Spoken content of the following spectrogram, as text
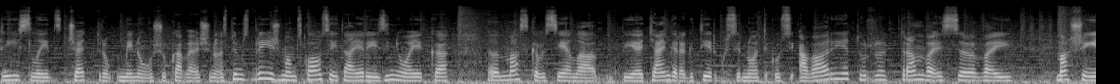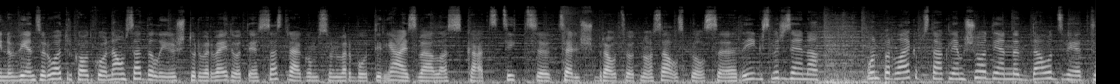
3 līdz 4 minūšu kavēšanos. Pirms brīža mums klausītāji arī ziņoja, ka eh, Maskavas ielā pie ķēngaraga tirgus ir notikusi avārija. Tur tramvajs eh, vai mašīna viens ar otru kaut ko nav sadalījuši. Tur var veidoties sastrēgums un varbūt ir jāizvēlas kāds cits eh, ceļš braucot no Salaspils eh, Rīgas virzienā. Un par laikapstākļiem šodien daudz viet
